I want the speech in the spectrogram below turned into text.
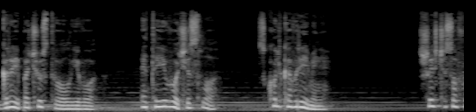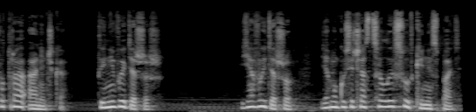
Грей почувствовал его. Это его число. Сколько времени?» «Шесть часов утра, Анечка. Ты не выдержишь». «Я выдержу. Я могу сейчас целые сутки не спать».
